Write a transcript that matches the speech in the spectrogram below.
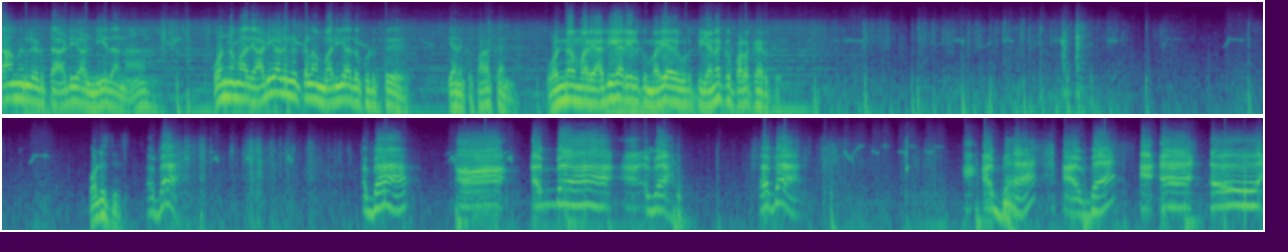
ஜாமீன்ல எடுத்த அடியாள் நீதானா? உன்ன மாதிரி அடியாளுங்களுக்கெல்லாம் மரியாதை கொடுத்து எனக்கு பழக்கம் இல்லை. உன்ன மாதிரி அதிகாரிகளுக்கு மரியாதை கொடுத்து எனக்கு பழக்கம் இருக்கு. அப்பா ஆ, அப்பா அப்பா அப்பா அ- அப்பா அப்பா அ- அ- அ.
